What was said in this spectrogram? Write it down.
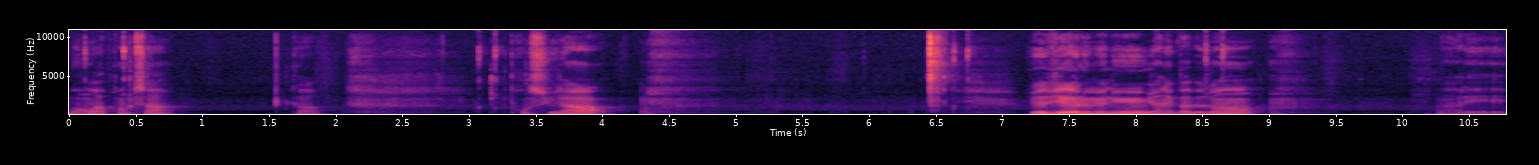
bon, on va prendre ça. Prends celui-là. Je vais virer le menu, j'en ai pas besoin. Allez,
